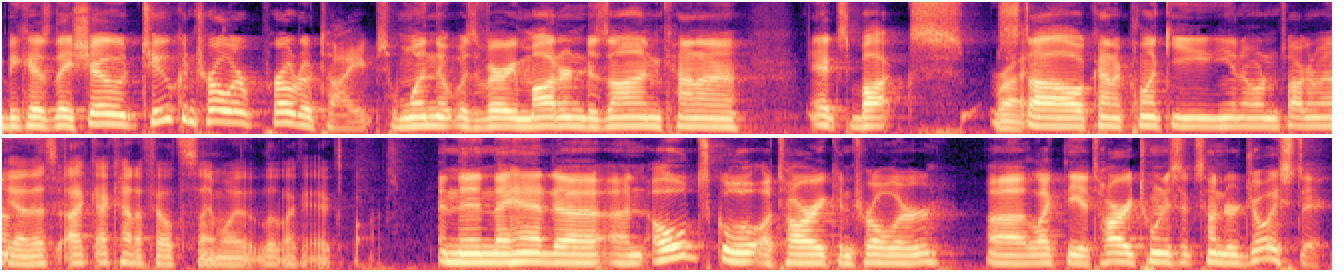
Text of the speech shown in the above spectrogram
Because they showed two controller prototypes, one that was very modern design, kind of Xbox Right. style, kind of clunky. You know what I'm talking about? Yeah, that's I, I kind of felt the same way. It looked like an Xbox. And then they had uh, an old school Atari controller, uh, like the Atari 2600 joystick.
